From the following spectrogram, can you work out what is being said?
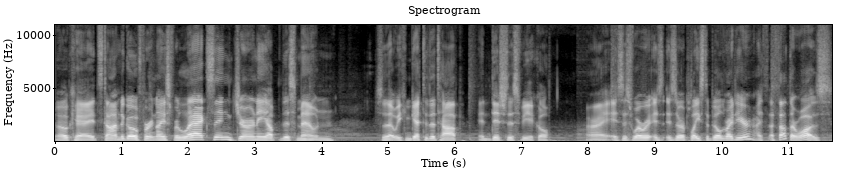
Okay, it's time to go for a nice relaxing journey up this mountain so that we can get to the top and ditch this vehicle. All right, is this where is, is there a place to build right here? I, th I thought there was.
